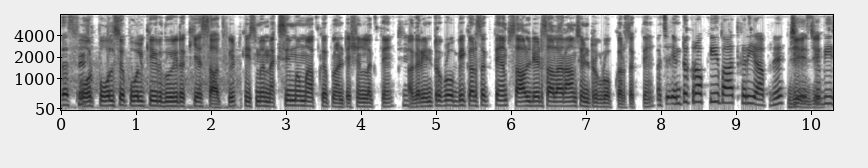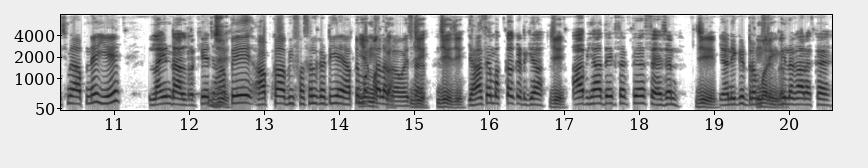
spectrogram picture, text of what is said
दस फीट। और पोल से पोल की दूरी रखी है सात फीट। इसमें मैक्सिमम आपके प्लांटेशन लगते हैं। अगर इंटरक्रॉप भी कर सकते हैं आप साल डेढ़ साल आराम से इंटरक्रॉप कर सकते हैं। अच्छा इंटरक्रॉप की बात करी आपने जी, इसके जी। बीच में आपने ये लाइन डाल रखी है जहाँ पे आपका अभी फ़सल कटी है यहाँ पे ये मक्का लगा हुआ है जी जी जी। यहाँ से मक्का कट गया। जी। आप यहाँ देख सकते हैं सहजन। जी। यानी कि ड्रम मोरिंगा। भी लगा रखा है।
